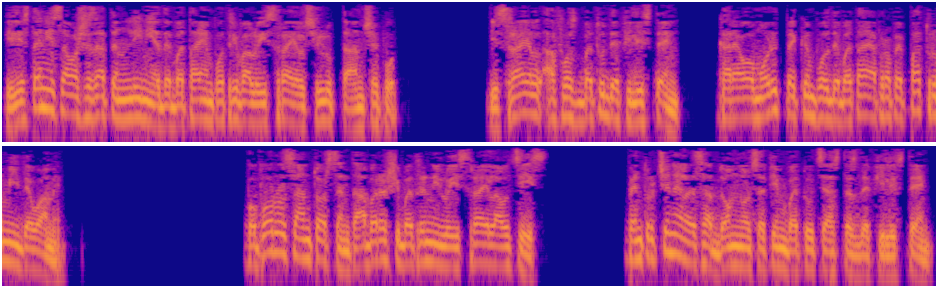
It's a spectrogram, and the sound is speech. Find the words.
Filistenii s-au așezat în linie de bătaie împotriva lui Israel și lupta a început. Israel a fost bătut de filisteni, care au omorât pe câmpul de bătaie aproape patru mii de oameni. Poporul s-a întors în tabără și bătrânii lui Israel au zis, Pentru ce ne-a lăsat Domnul să fim bătuți astăzi de filisteni?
